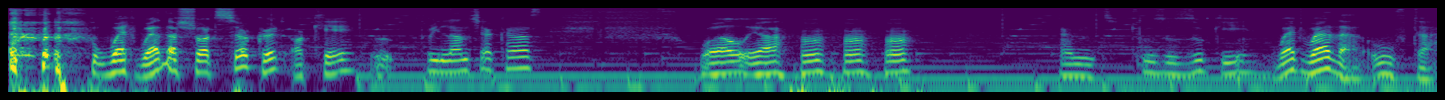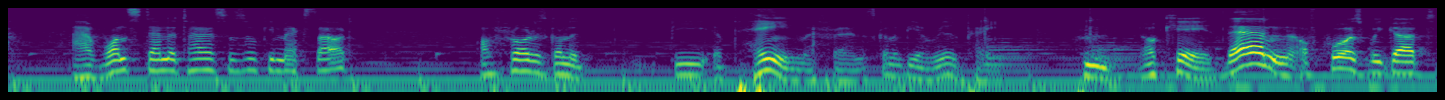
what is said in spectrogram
Wet weather, short circuit, okay. Three Lancia cars. Well, yeah, huh, huh, huh. And two Suzuki. Wet weather, oof, da. I have one standard tire Suzuki maxed out. Off-road is gonna be a pain, my friend. It's gonna be a real pain. Hmm. Okay, then, of course, we got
